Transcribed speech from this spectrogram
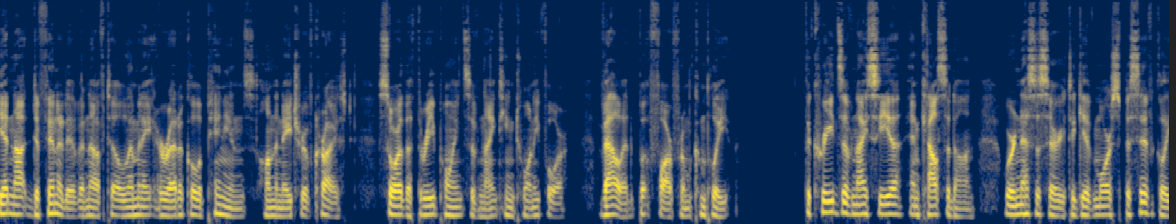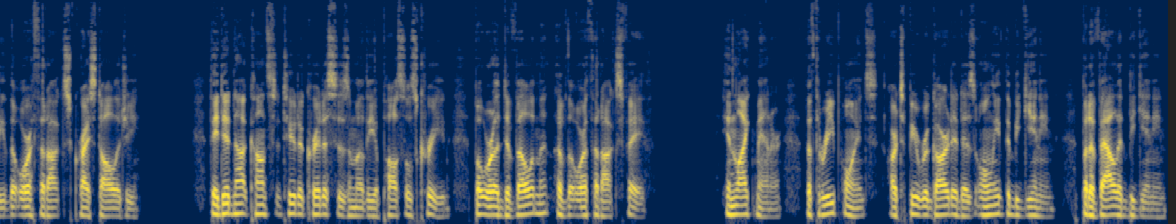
yet not definitive enough to eliminate heretical opinions on the nature of Christ, so are the three points of 1924, valid but far from complete. The creeds of Nicaea and Chalcedon were necessary to give more specifically the Orthodox Christology. They did not constitute a criticism of the Apostles' Creed, but were a development of the Orthodox faith. In like manner, the three points are to be regarded as only the beginning, but a valid beginning,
